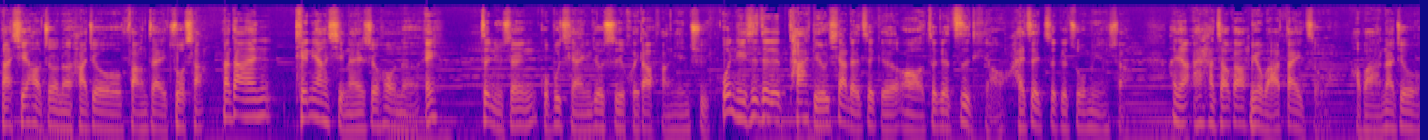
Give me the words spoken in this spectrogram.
那写好之后呢，他就放在桌上。那当然天亮醒来之后呢，哎，这女生果不其然就是回到房间去。问题是这个她留下的这个哦这个字条还在这个桌面上。他想，哎，他糟糕，没有把它带走。好吧，那就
